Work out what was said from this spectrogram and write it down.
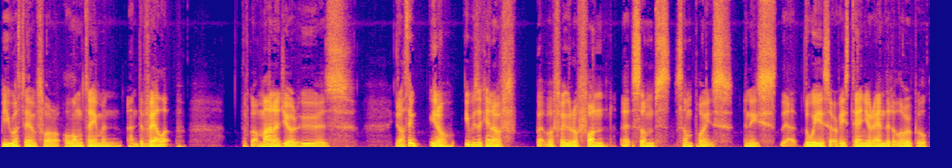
be with them for a long time and, and develop. They've got a manager who is, you know, I think, you know, he was a kind of bit of a figure of fun at some some points and he's the way sort of his tenure ended at Liverpool.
